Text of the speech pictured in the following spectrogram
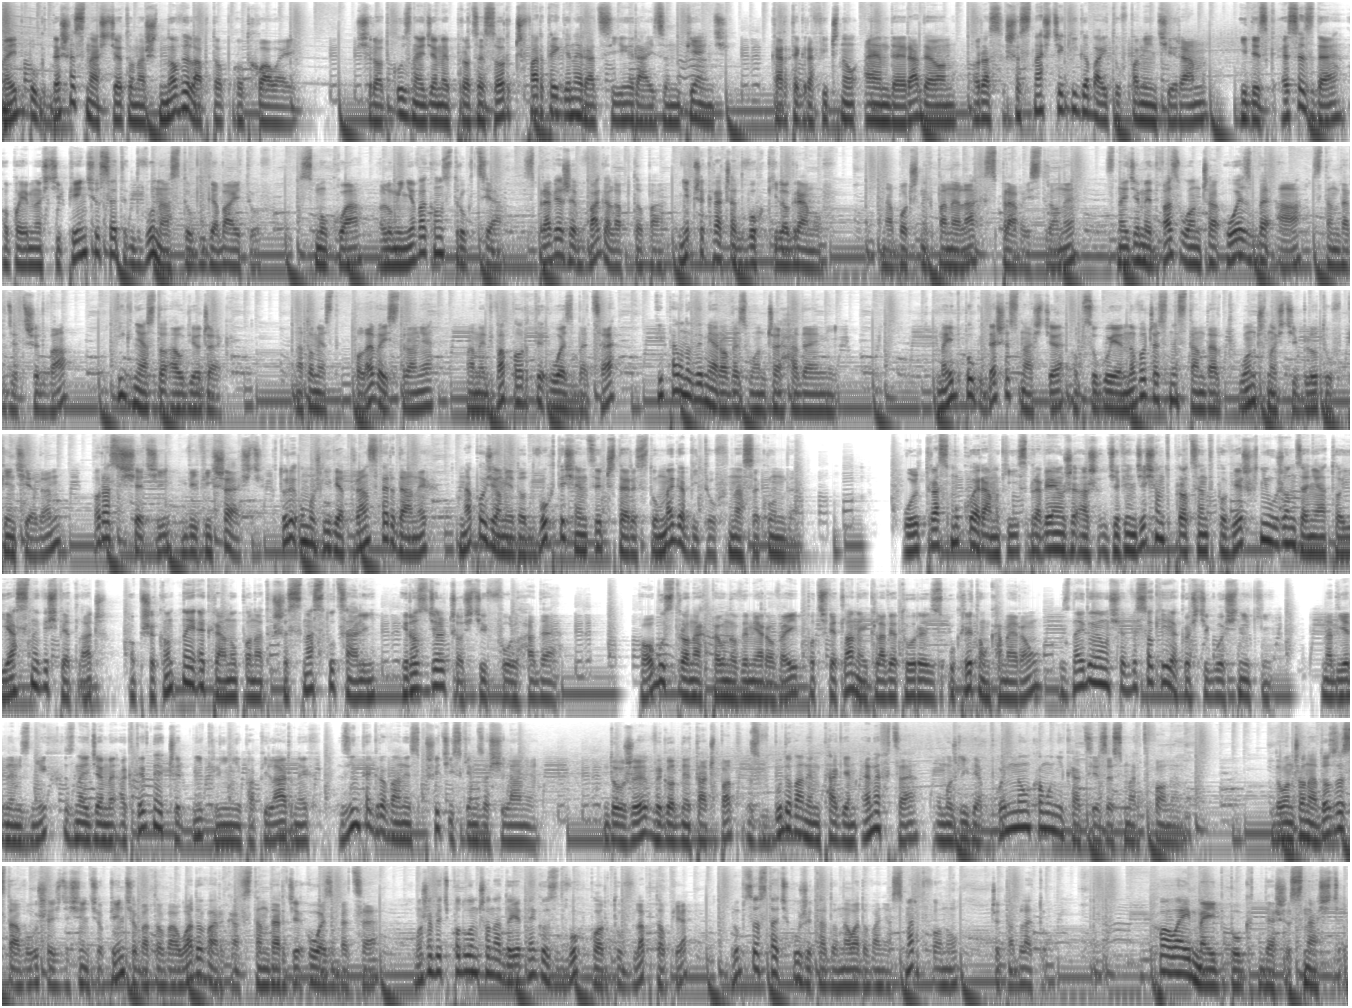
MateBook D16 to nasz nowy laptop od Huawei. W środku znajdziemy procesor czwartej generacji Ryzen 5, kartę graficzną AMD Radeon oraz 16 GB pamięci RAM i dysk SSD o pojemności 512 GB. Smukła, aluminiowa konstrukcja sprawia, że waga laptopa nie przekracza 2 kg. Na bocznych panelach z prawej strony znajdziemy dwa złącza USB-A w standardzie 3.2 i gniazdo audio jack. Natomiast po lewej stronie mamy dwa porty USB-C i pełnowymiarowe złącze HDMI. MateBook D16 obsługuje nowoczesny standard łączności Bluetooth 5.1 oraz sieci Wi-Fi 6, który umożliwia transfer danych na poziomie do 2400 megabitów na sekundę. Ultrasmukłe ramki sprawiają, że aż 90% powierzchni urządzenia to jasny wyświetlacz o przekątnej ekranu ponad 16 cali i rozdzielczości Full HD. Po obu stronach pełnowymiarowej, podświetlanej klawiatury z ukrytą kamerą znajdują się wysokiej jakości głośniki. Nad jednym z nich znajdziemy aktywny czytnik linii papilarnych zintegrowany z przyciskiem zasilania. Duży, wygodny touchpad z wbudowanym tagiem NFC umożliwia płynną komunikację ze smartfonem. Dołączona do zestawu 65W ładowarka w standardzie USB-C może być podłączona do jednego z dwóch portów w laptopie lub zostać użyta do naładowania smartfonu czy tabletu. Huawei MateBook D16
